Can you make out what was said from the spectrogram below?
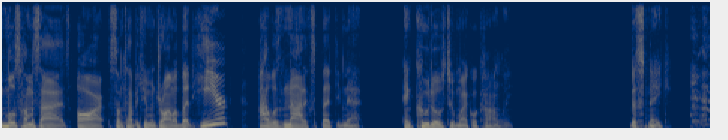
most homicides are some type of human drama, but here I was not expecting that. And kudos to Michael Connelly, the snake.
